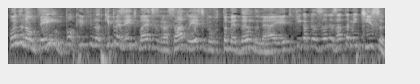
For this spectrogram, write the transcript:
Quando não tem, pô, que, que presente mais desgraçado esse que eu tô me dando, né? E aí tu fica pensando exatamente isso.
